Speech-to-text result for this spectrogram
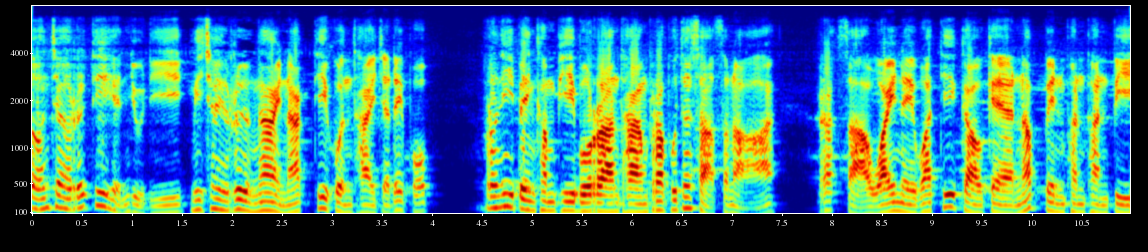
สอนจารึกที่เห็นอยู่ดีมิใช่เรื่องง่ายนักที่คนไทยจะได้พบ เพราะนี่เป็นคำพีโบราณทางพระพุทธศาสนา รักษาไว้ในวัดที่เก่าแก่นับเป็นพันๆปี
